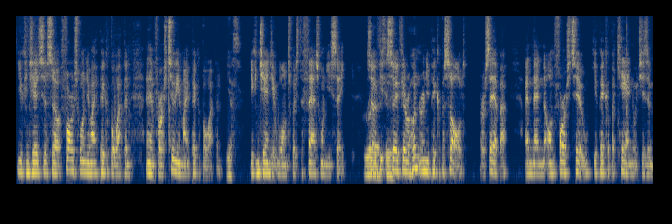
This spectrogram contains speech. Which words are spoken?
you can change it. So Forest One, you might pick up a weapon, and then Forest Two, you might pick up a weapon. Yes. You can change it once, but it's the first one you see. so Right, if you, so, if you're a hunter and you pick up a sword or a saber, and then on Forest Two you pick up a cane, which is a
